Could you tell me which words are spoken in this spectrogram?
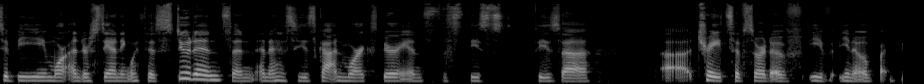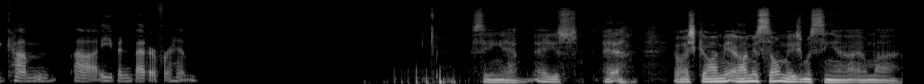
to be more understanding with his students, and and as he's gotten more experience, this, these these uh, uh, traits have sort of you know become uh, even better for him. Sim, é, é isso. É, eu acho que é uma, é uma missão mesmo, assim, é uma...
